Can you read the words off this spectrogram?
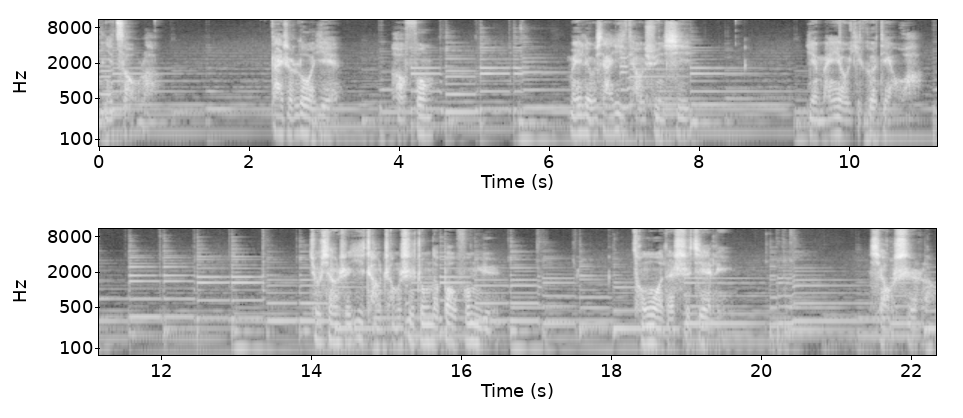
你走了，带着落叶。和风，没留下一条讯息，也没有一个电话，就像是一场城市中的暴风雨，从我的世界里消失了。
